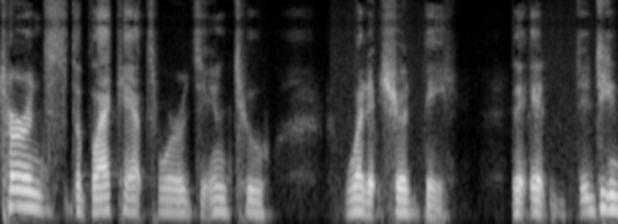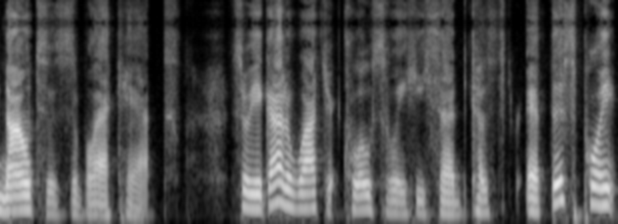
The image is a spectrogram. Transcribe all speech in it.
turns the black hats words into what it should be. It, it denounces the black hats. So you got to watch it closely, he said, because at this point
